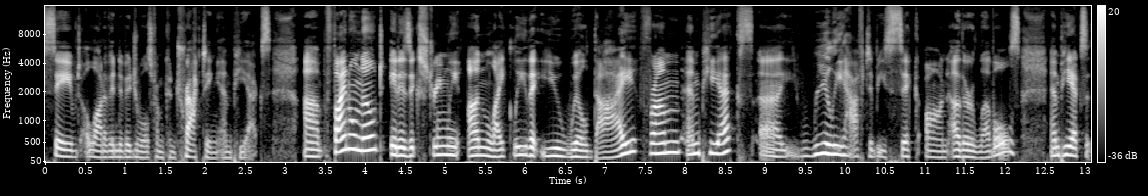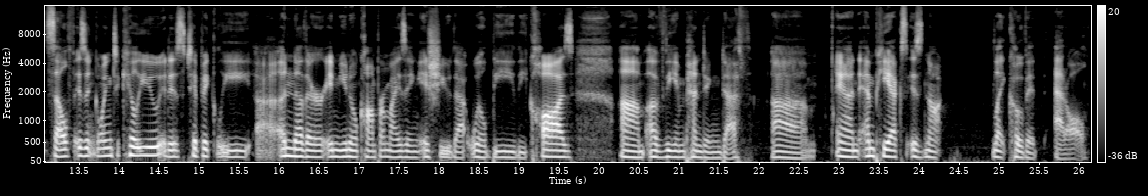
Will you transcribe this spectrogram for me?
saved a lot of individuals from contracting mpx um, final note it is extremely unlikely that you will die from mpx uh, you really have to be sick on other levels mpx itself isn't going to kill you it is typically uh, another immunocompromising issue that will be the cause um, of the impending death. Um, and MPX is not like COVID at all.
